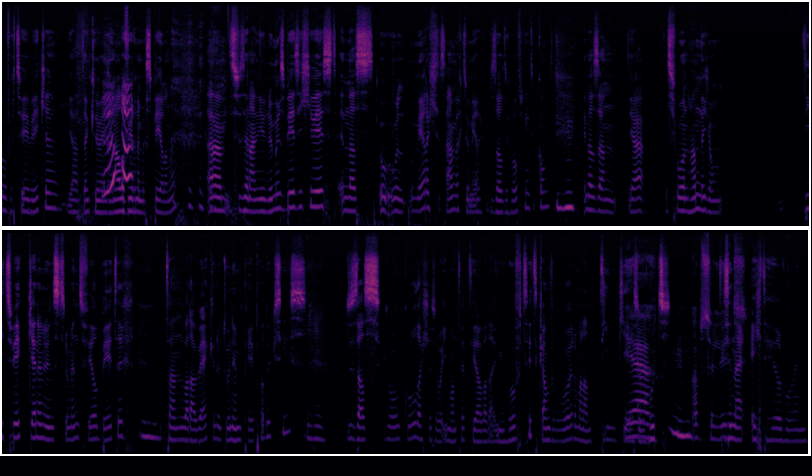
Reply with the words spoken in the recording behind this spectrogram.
over twee weken. Ja, dan kunnen wij een half uur nummer spelen. Hè. Ehm, dus we zijn aan nieuwe nummers bezig geweest. En dat is, hoe, hoe, hoe meer dat je samenwerkt, hoe meer dat je op dezelfde golflengte komt. Mhm. En dat is dan, ja, dat is gewoon handig om. Die twee kennen hun instrument veel beter dan wat dat wij kunnen doen in preproducties. Mhm. Dus dat is gewoon cool dat je zo iemand hebt die dat wat dat in je hoofd zit, kan verwoorden, maar dan tien keer Ja. zo goed. Mhm. Absoluut. Die zijn daar echt heel goed in.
